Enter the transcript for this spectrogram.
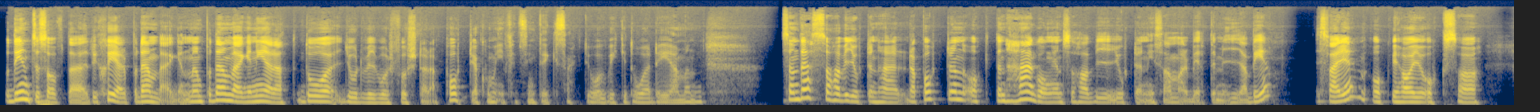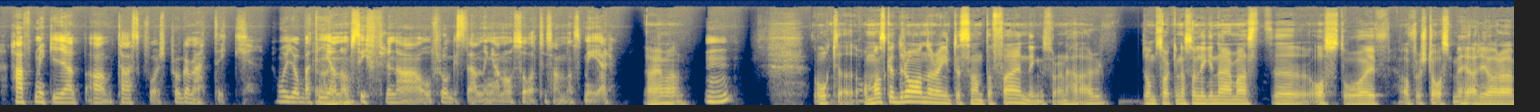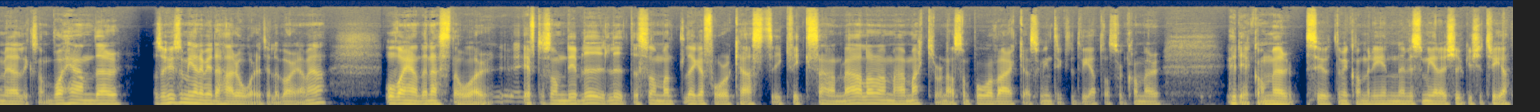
Och det är inte så ofta det sker på den vägen, men på den vägen är det att då gjorde vi vår första rapport. Jag kommer faktiskt inte exakt ihåg vilket år det är, men sen dess så har vi gjort den här rapporten och den här gången så har vi gjort den i samarbete med IAB i Sverige och vi har ju också haft mycket hjälp av Task Force Programmatic och jobbat igenom siffrorna och frågeställningarna och så tillsammans med er. Jajamän. Mm. Okej, om man ska dra några intressanta findings för den här. De sakerna som ligger närmast eh, oss då har förstås med att göra med liksom, vad händer, alltså hur summerar vi det här året till att börja med? Och vad händer nästa år? Eftersom det blir lite som att lägga forecasts i kvicksand med alla de här makrorna som påverkar som vi inte riktigt vet vad som kommer, hur det kommer se ut när vi kommer in när vi summerar 2023.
